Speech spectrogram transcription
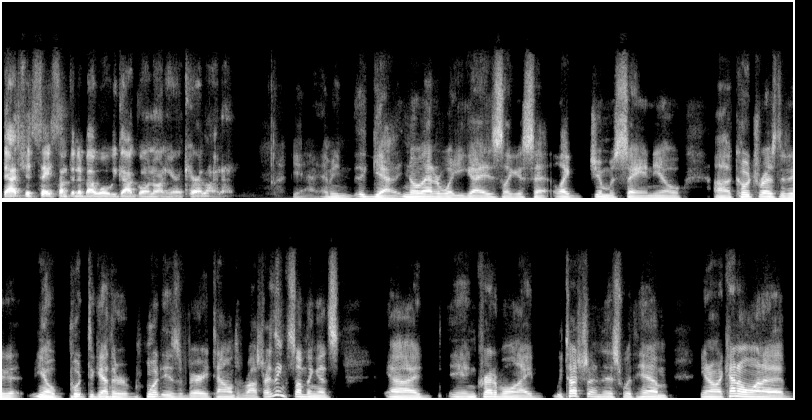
that should say something about what we got going on here in Carolina. Yeah, I mean, yeah, no matter what you guys, like I said, like Jim was saying, you know, uh, Coach Rez did, you know, put together what is a very talented roster. I think something that's uh, incredible, and I we touched on this with him. You know, I kind of want to,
